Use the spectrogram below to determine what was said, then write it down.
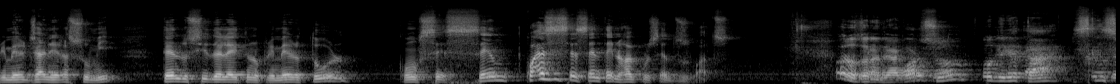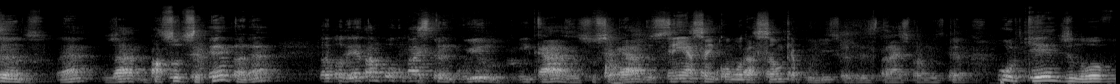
1 de janeiro, assumi, tendo sido eleito no primeiro turno, com 60, quase 69% dos votos. Ô, doutor André, agora o senhor poderia estar descansando, né? Já passou dos 70, né? Então poderia estar um pouco mais tranquilo, em casa, sossegado, sem essa incomodação que a política às vezes traz para muito tempo. Por que, de novo,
